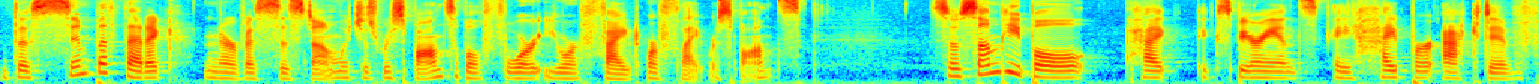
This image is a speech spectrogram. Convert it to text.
the sympathetic nervous system, which is responsible for your fight or flight response, so, some people ha- experience a hyperactive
